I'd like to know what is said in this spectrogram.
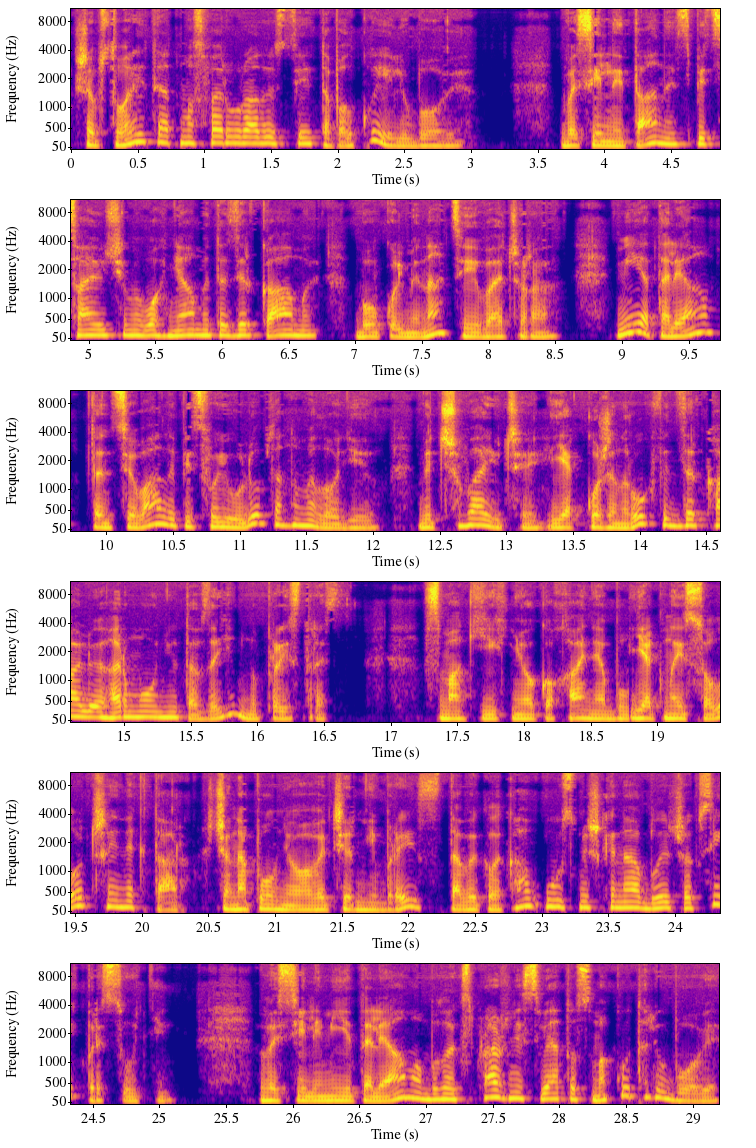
щоб створити атмосферу радості та палкої любові. Весільний танець під саючими вогнями та зірками був кульмінацією вечора. Мія та Ліам танцювали під свою улюблену мелодію, відчуваючи, як кожен рух віддзеркалює гармонію та взаємну пристрасть. Смак їхнього кохання був як найсолодший нектар, що наповнював вечірній бриз та викликав усмішки на обличчях всіх присутніх. Весілля Мії та Ліама було як справжнє свято смаку та любові,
